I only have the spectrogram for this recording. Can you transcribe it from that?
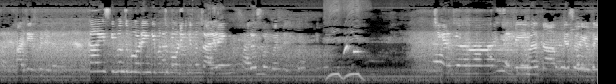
सारे आरटी एक्सपीडिटर में। Guys keep on supporting keep on supporting keep on सारे सारे उसको रिक्वेस्ट भेज वेलकम कैसे हो यू भी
